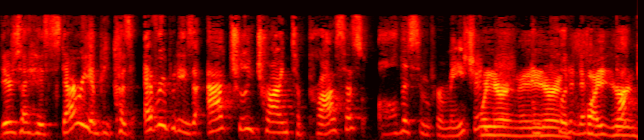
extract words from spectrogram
There's a hysteria because everybody's actually trying to process all this information. well, you're in, and you're in fight, you're in,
